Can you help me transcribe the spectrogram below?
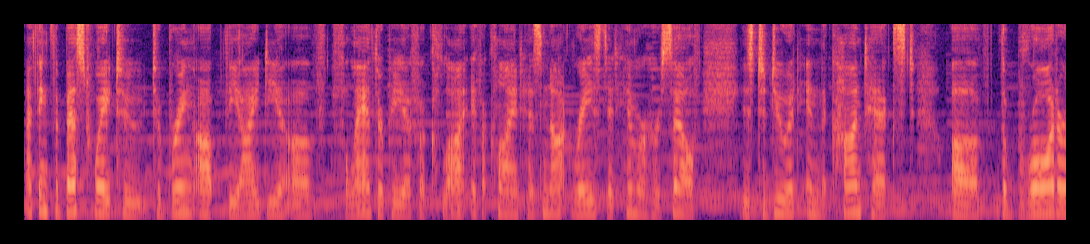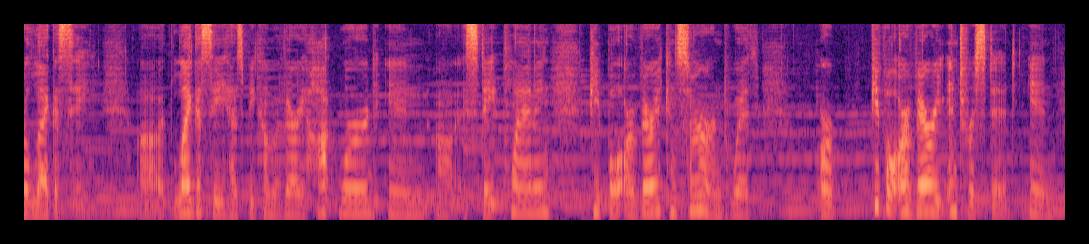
I think the best way to, to bring up the idea of philanthropy if a, if a client has not raised it him or herself is to do it in the context of the broader legacy. Uh, legacy has become a very hot word in uh, estate planning. People are very concerned with, or people are very interested in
